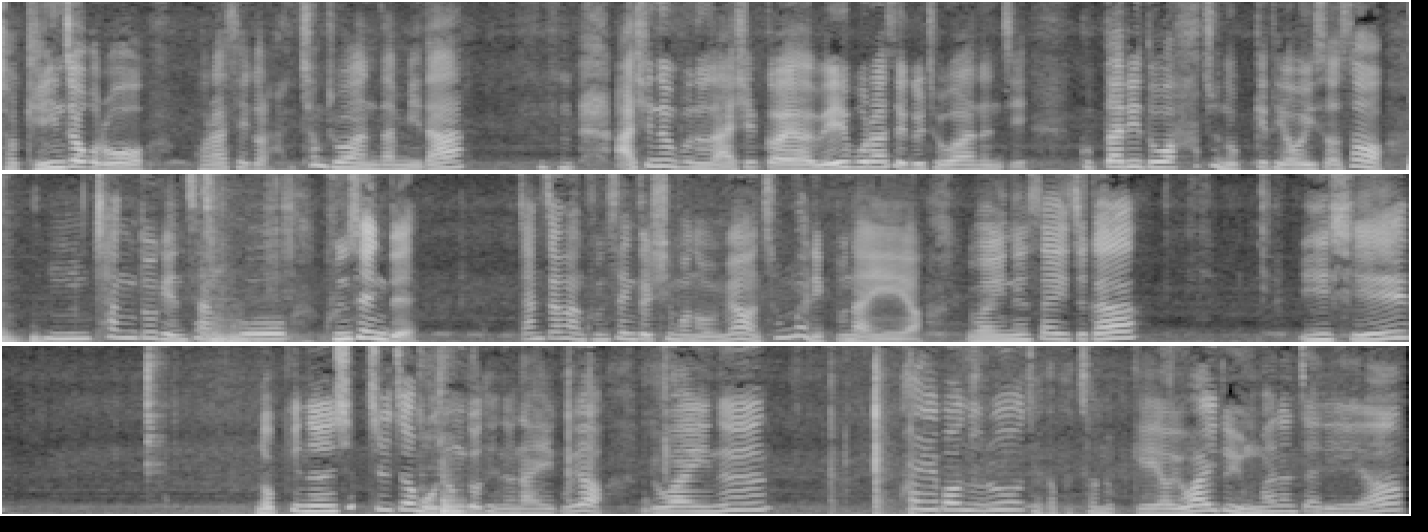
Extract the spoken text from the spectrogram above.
저 개인적으로 보라색을 엄청 좋아한답니다. 아시는 분은 아실 거예요. 왜 보라색을 좋아하는지. 굽다리도 아주 높게 되어 있어서 음, 창도 괜찮고 군생들 짱짱한 군생들 심어 놓으면 정말 이쁜 아이예요. 이 아이는 사이즈가 20 높이는 17.5 정도 되는 아이고요. 이 아이는 8번으로 제가 붙여 놓을게요. 이 아이도 6만 원짜리예요.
